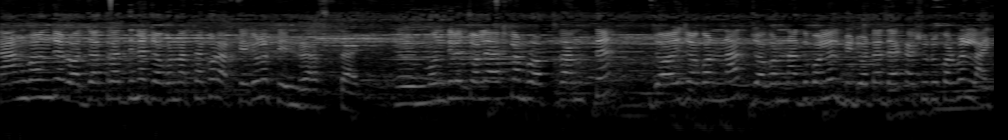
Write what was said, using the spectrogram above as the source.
নারায়ণগঞ্জে রথযাত্রার দিনে জগন্নাথ ঠাকুর আটকে গেল ট্রেন রাস্তায়। মন্দিরে চলে আসলাম রথ টানতে। জয় জগন্নাথ জগন্নাথ বলে ভিডিওটা দেখা শুরু করবে লাইক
